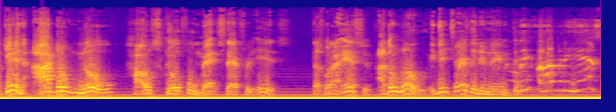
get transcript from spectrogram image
Again, I don't know how skillful Matt Stafford is. That's what I answered. I don't know. It didn't translate into anything. For how many years?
